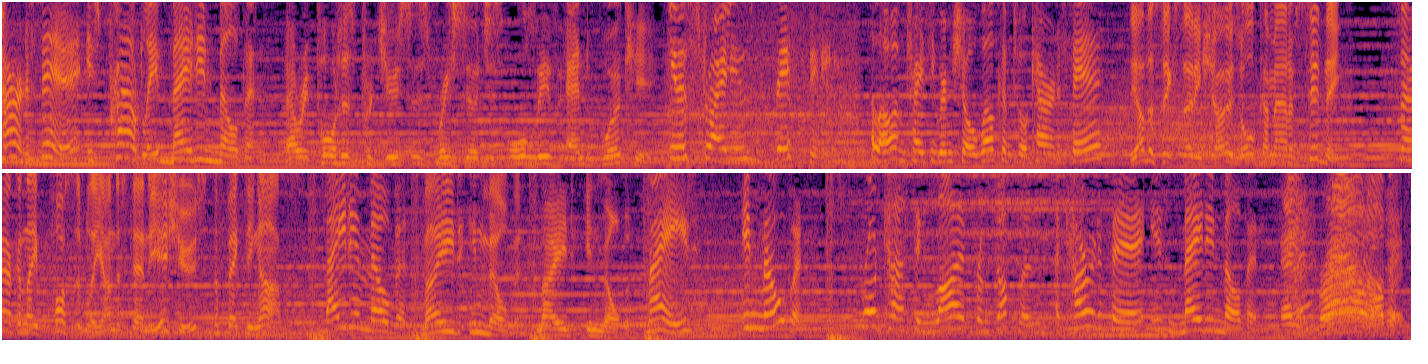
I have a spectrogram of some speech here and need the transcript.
Current Affair is proudly made in Melbourne. Our reporters, producers, researchers all live and work here. In Australia's best city. Hello, I'm Tracy Grimshaw. Welcome to A Current Affair. The other 6.30 shows all come out of Sydney. So how can they possibly understand the issues affecting us? Made in Melbourne. Made in Melbourne. Made in Melbourne. Made in Melbourne. Broadcasting live from Docklands, A Current Affair is made in Melbourne. And proud of it.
